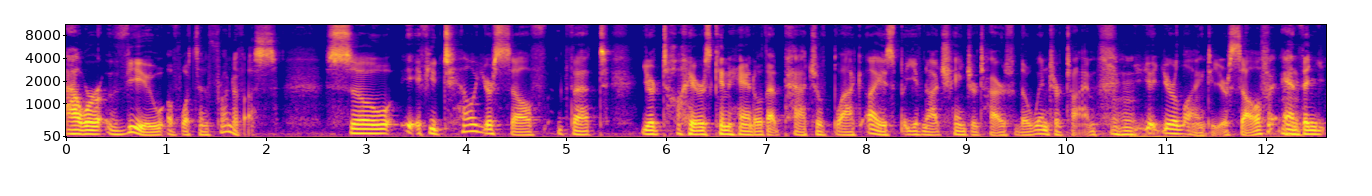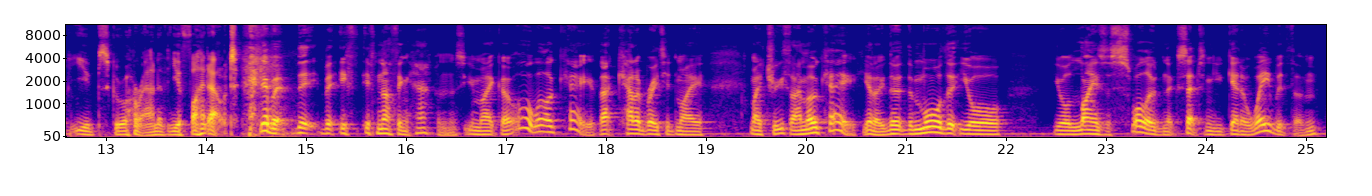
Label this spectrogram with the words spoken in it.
our view of what's in front of us. So, if you tell yourself that your tires can handle that patch of black ice, but you've not changed your tires for the winter time, mm-hmm. y- you're lying to yourself, mm-hmm. and then you screw around and you find out. Yeah, but but if, if nothing happens, you might go, oh well, okay, that calibrated my my truth. I'm okay. You know, the the more that your your lies are swallowed and accepted, and you get away with them,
